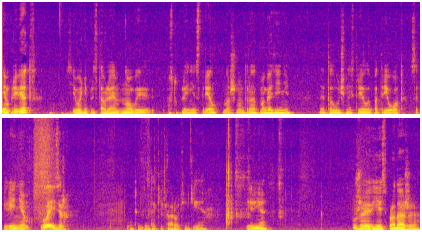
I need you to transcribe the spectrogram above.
Всем привет! Сегодня представляем новые поступления стрел в нашем интернет-магазине. Это лучные стрелы Патриот с оперением Blazer. Вот видим такие коротенькие перья. Уже есть в продаже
